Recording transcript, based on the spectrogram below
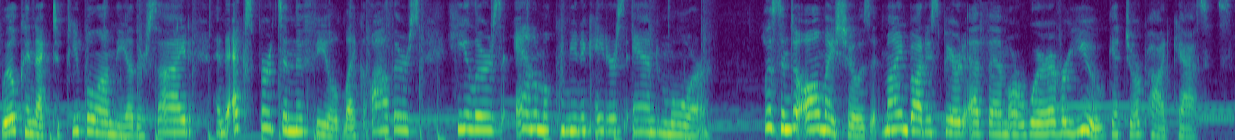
we'll connect to people on the other side and experts in the field like authors, healers, animal communicators, and more. Listen to all my shows at Mind Body Spirit FM or wherever you get your podcasts.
